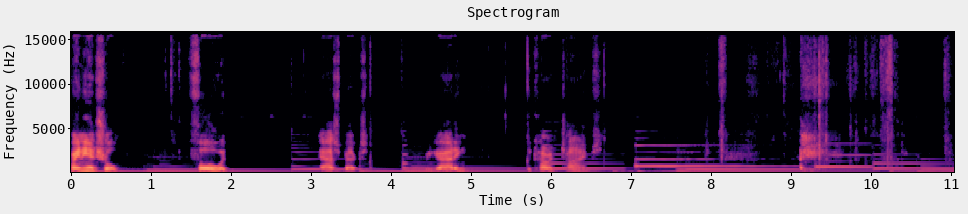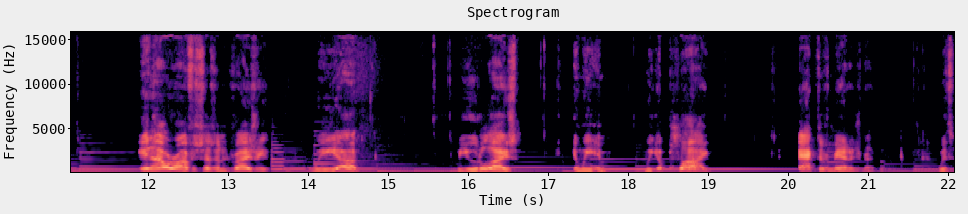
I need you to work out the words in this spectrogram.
financial forward aspects regarding the current times. In our office as an advisory, we uh, we utilize and we we apply active management with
